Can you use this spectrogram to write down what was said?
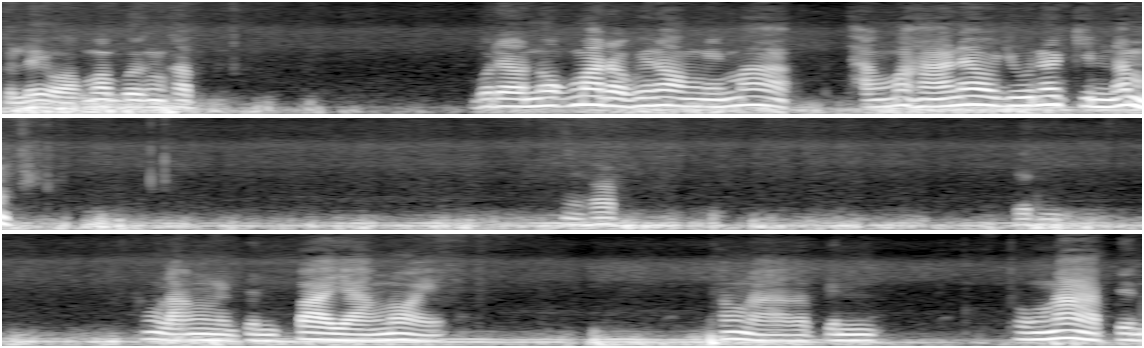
ก็เลยออกมาเบิ่งครับบ่ได้เอานกมาดอกพี่น้องนี่มากทางมหาแนวอยู่แนวกินน้ำนี่ครับ เป็นข้างหลังนี่เป็นป้ายางน้อย ข้างหน้าก็เป็นทงหน้าเป็น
